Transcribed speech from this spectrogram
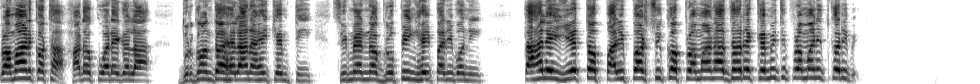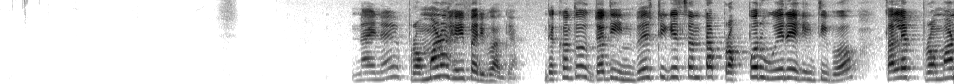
प्रमाण कथा हाड़ कुआड़े गला दुर्गंध है कमी सीमेंट ग्रुपिंग हो पारनी তাহলে ইয়ে তো পারিপার্শ্বিক প্রমাণ আধারে কেমিতি প্রমাণিত করবে নাই নাই প্রমাণ হয়ে পারিব আজ্ঞা দেখন্তু যদি ইনভেস্টিগেশনটা প্রপর ওয়েরে হয়েছিল তাহলে প্রমাণ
